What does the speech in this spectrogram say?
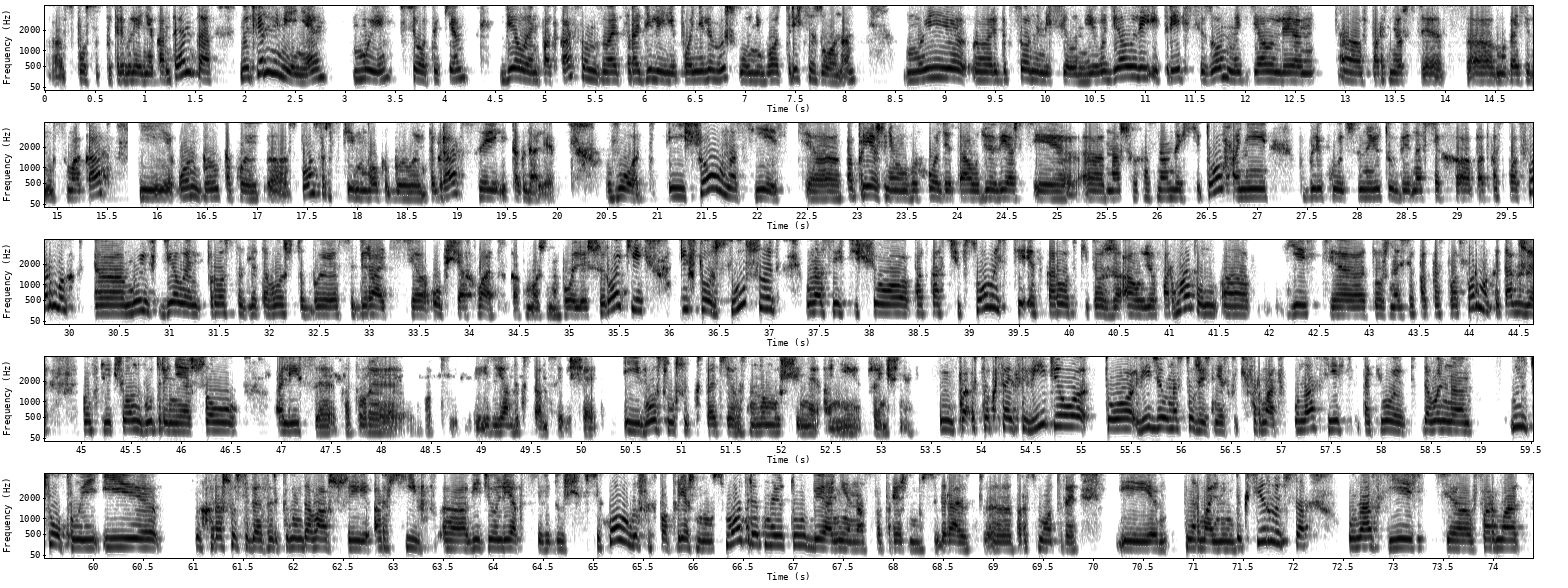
э, способ потребления контента. Но, тем не менее, мы все-таки делаем подкаст, он называется «Родили и не поняли», вышло у него три сезона. Мы э, редакционными силами его делали, и третий сезон мы сделали э, в партнерстве с э, магазином «Самокат», и он был такой спонсорский, много было интеграции и так далее. Вот. И еще у нас есть, по-прежнему выходят аудиоверсии наших основных хитов, они публикуются на Ютубе на всех подкаст-платформах. Мы их делаем просто для того, чтобы собирать общий охват как можно более широкий. Их тоже слушают. У нас есть еще подкаст «Чипсовости». Это короткий тоже аудиоформат. Он э, есть э, тоже на всех подкаст-платформах. И также он включен в утреннее шоу Алисы, которая вот из Яндекс-станции вещает. И его слушают, кстати, в основном мужчины, а не женщины. Что касается видео, то видео у нас тоже есть несколько форматов. У нас есть такой довольно ну, теплый и хорошо себя зарекомендовавший архив э, видеолекций ведущих психологов. Их по-прежнему смотрят на Ютубе, они нас по-прежнему собирают э, просмотры и нормально индексируются. У нас есть э, формат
